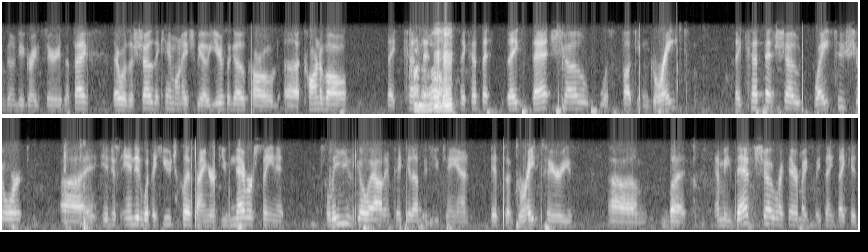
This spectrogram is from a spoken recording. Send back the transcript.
is going to be a great series. In fact, there was a show that came on HBO years ago called uh, Carnivàle. They cut Carnivàle. that. Mhm. They cut that. They that show was fucking great. They cut that show way too short. Uh, it, it just ended with a huge cliffhanger. If you've never seen it, please go out and pick it up if you can. It's a great series. Um, but I mean that show right there makes me think they could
